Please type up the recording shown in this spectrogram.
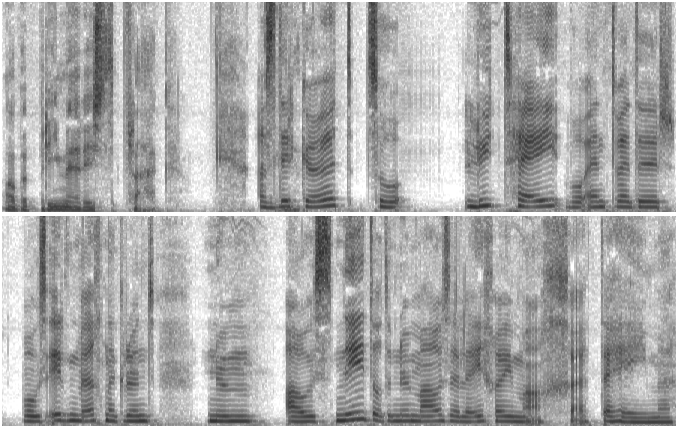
aber primär ist es Pflege. Also ihr geht zu Leuten heim, die entweder die aus irgendwelchen Gründen nicht mehr als nicht oder nicht mehr als allein machen können,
